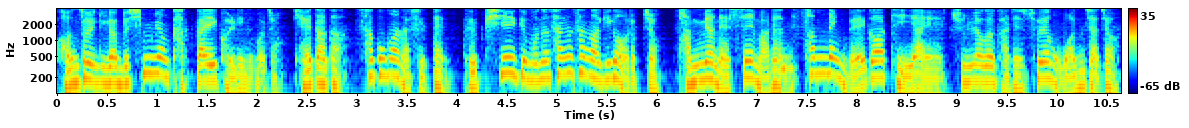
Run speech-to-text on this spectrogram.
건설 기간도 10년 가까이 걸리는 거죠. 게다가 사고가 났을 땐 그 피해 규모는 상상하기가 어렵죠. 반면 SMR은 300메가와트 이하의 출력을 가진 소형 원자죠.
